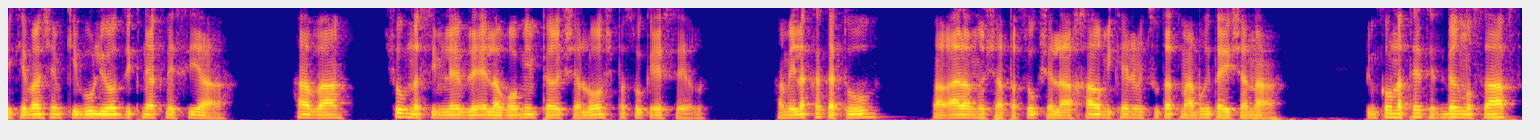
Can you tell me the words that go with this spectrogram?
מכיוון שהם קיוו להיות זקני הכנסייה. הווה, שוב נשים לב לאל הרומים פרק 3 פסוק 10. המילה ככתוב מראה לנו שהפסוק שלאחר מכן מצוטט מהברית הישנה. במקום לתת הסבר נוסף,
